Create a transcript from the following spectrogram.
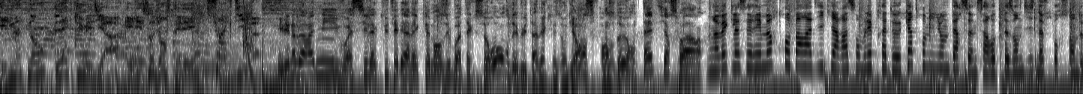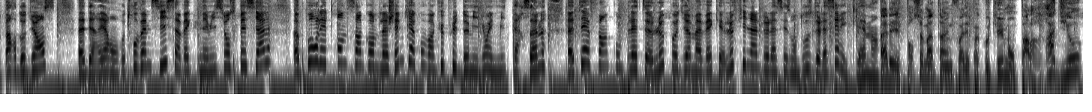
Et maintenant, l'actu média et les audiences télé sur Active. Il est 9h30, voici l'actu télé avec Clémence Dubois-Texero. On débute avec les audiences. France 2 en tête hier soir. Avec la série Meurtre au paradis qui a rassemblé près de 4 millions de personnes, ça représente 19% de part d'audience. Euh, Derrière, on retrouve M6 avec une émission spéciale euh, pour les 35 ans de la chaîne qui a convaincu plus de 2 millions et demi de personnes. Euh, TF1 complète le podium avec le final de la saison 12 de la série Clem. Allez, pour ce matin, une fois n'est pas coutume, on parle radio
